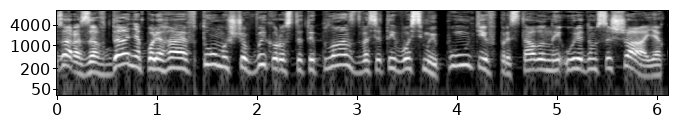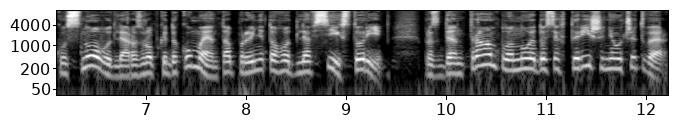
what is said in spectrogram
Зараз завдання полягає в тому, щоб використати план з 28 пунктів, представлений урядом США, як основу для розробки документа, прийнятого для всіх сторін. Президент Трамп планує досягти рішення у четвер.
